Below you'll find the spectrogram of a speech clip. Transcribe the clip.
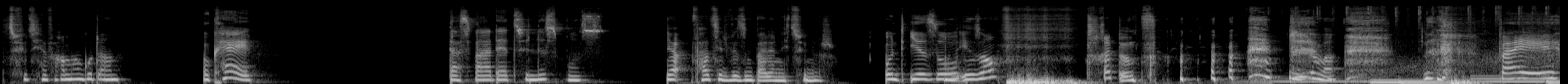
Das fühlt sich einfach immer gut an. Okay. Das war der Zynismus. Ja, Fazit, wir sind beide nicht zynisch. Und ihr so? Und ihr so? Schreibt uns. Wie immer. Bye.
